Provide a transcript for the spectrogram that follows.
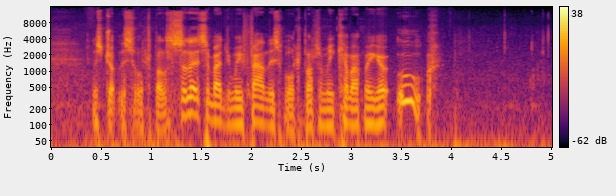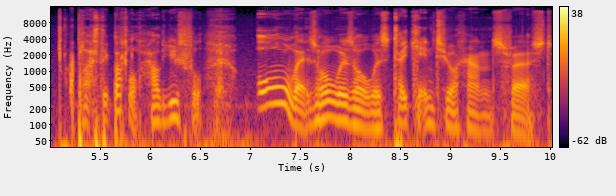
let's drop this water bottle. So let's imagine we found this water bottle and we come up and we go, ooh, a plastic bottle, how useful. Always, always, always take it into your hands first.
